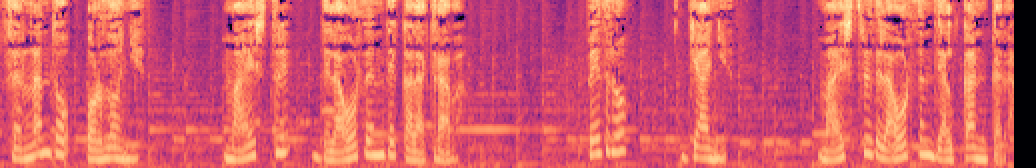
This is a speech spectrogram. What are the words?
Fernando Ordóñez, maestre de la Orden de Calatrava. Pedro Yáñez, maestre de la Orden de Alcántara.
